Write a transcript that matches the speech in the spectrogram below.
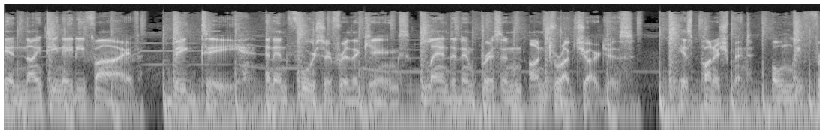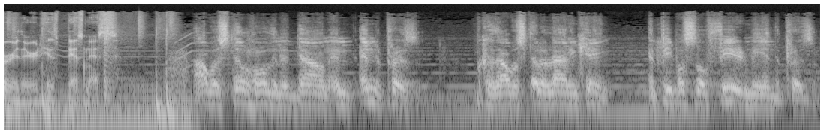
In 1985, Big T, an enforcer for the Kings, landed in prison on drug charges. His punishment only furthered his business. I was still holding it down in, in the prison because I was still a Latin King, and people still feared me in the prison.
